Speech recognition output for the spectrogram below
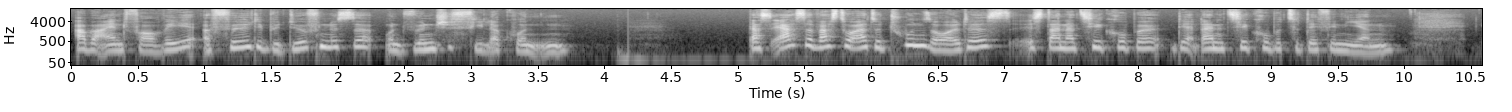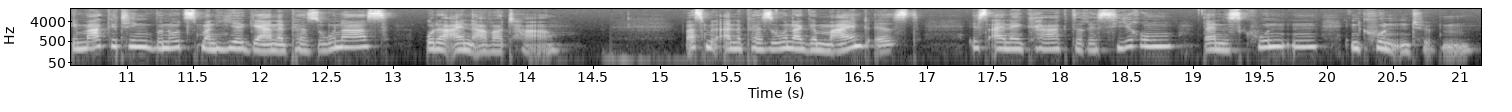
aber ein VW erfüllt die Bedürfnisse und Wünsche vieler Kunden. Das erste, was du also tun solltest, ist deine Zielgruppe, deine Zielgruppe zu definieren. Im Marketing benutzt man hier gerne Personas oder einen Avatar. Was mit einer Persona gemeint ist, ist eine Charakterisierung deines Kunden in Kundentypen.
